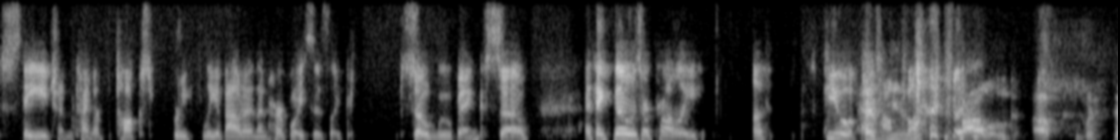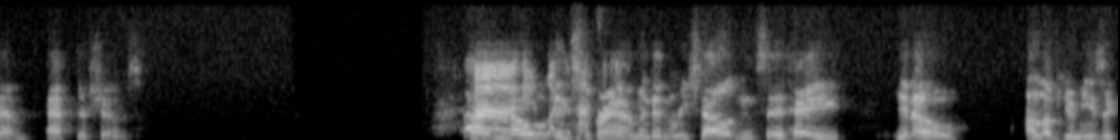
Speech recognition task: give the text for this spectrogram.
stage and kind of talks briefly about it and then her voice is like so moving so i think those are probably a few of have you followed up with them after shows uh, uh, you know instagram capacity? and then reached out and said hey you know I love your music.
